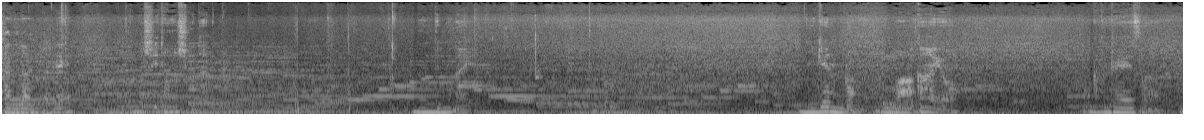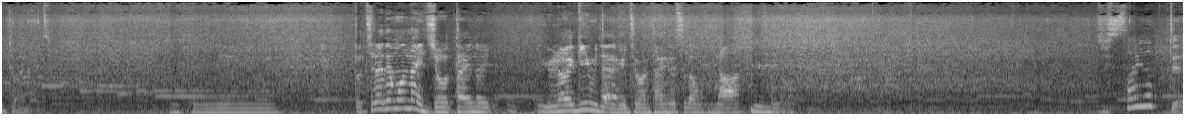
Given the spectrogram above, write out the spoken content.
感じなんだよね。楽しい楽しくない。なんでもない。二元論。はあかんよ、グレーゾーン。認めないと本当にね。どちらでもない状態の揺らぎみたいなのが一番大切だもんな、実際だって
